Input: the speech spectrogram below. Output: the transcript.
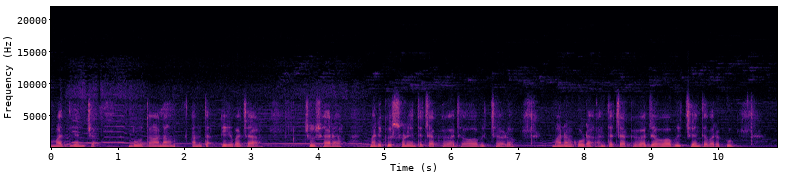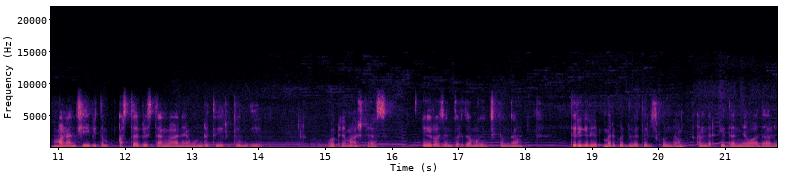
మధ్యంచ భూతానాం అంత ఏవచ. చూశారా? మరి కృష్ణుడు ఎంత చక్కగా జవాబిచ్చాడో. మనం కూడా అంత చక్కగా జవాబు ఇచ్చేంత వరకు మన జీవితం అస్తవ్యస్తంగానే ఉండి తీరుతుంది. ఓకే మాస్టర్స్ ఈరోజు ఇంతటితో ముగించుకుందాం. తిరిగి రేపు మరికొద్దిగా తెలుసుకుందాం. అందరికీ ధన్యవాదాలు.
